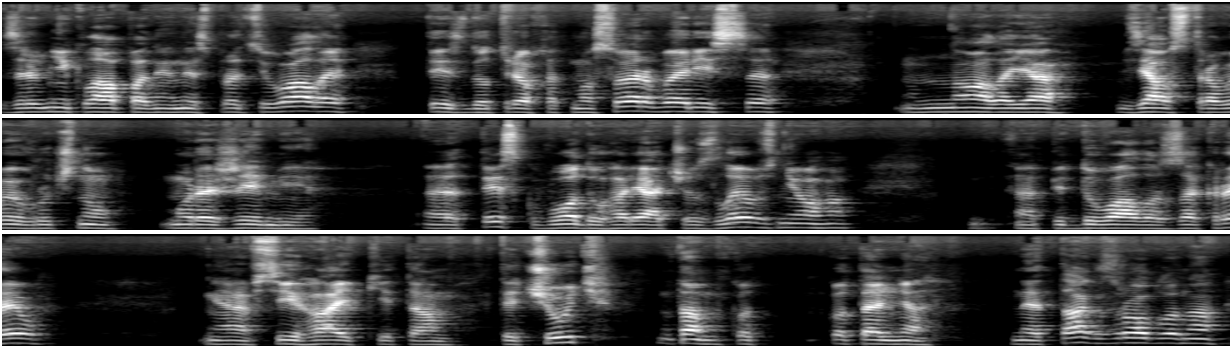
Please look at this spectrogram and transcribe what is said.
зривні клапани не спрацювали, тиск до 3 атмосфер виріс. Ну, але я взяв стравив в ручному режимі е, тиск, воду гарячу злив з нього, е, піддувало закрив. Е, Всі гайки там течуть. Ну, там котельня не так зроблена,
